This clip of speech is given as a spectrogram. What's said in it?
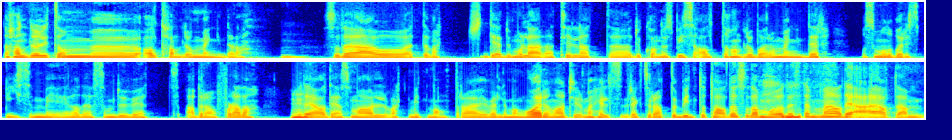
Det handler jo litt om eh, Alt handler om mengder, da. Mm. Så det er jo etter hvert det du må lære deg til at uh, du kan jo spise alt, det handler jo bare om mengder. Og så må du bare spise mer av det som du vet er bra for deg, da. Og Mm. det er jo det som har vært mitt mantra i veldig mange år. Og nå har til og med Helsedirektoratet begynt å ta det, så da må jo det stemme. Og det er at det er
